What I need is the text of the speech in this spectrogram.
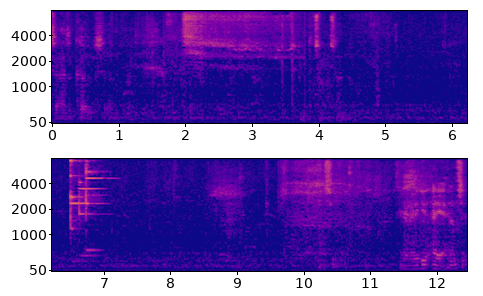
besides a coach. So. Hey, Adam, shut,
